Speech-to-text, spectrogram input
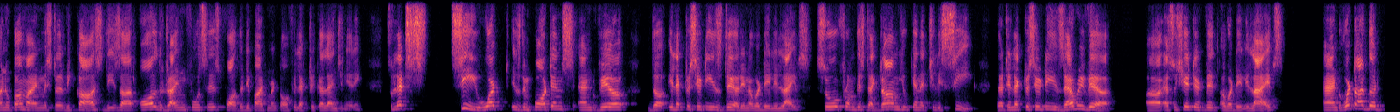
Anupama, and Mr. Vikas. These are all the driving forces for the Department of Electrical Engineering. So let's see what is the importance and where the electricity is there in our daily lives. So from this diagram, you can actually see that electricity is everywhere uh, associated with our daily lives. And what are the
